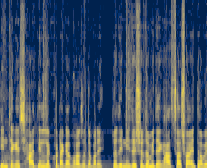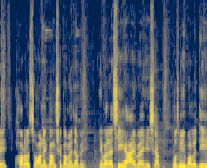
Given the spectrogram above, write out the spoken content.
তিন থেকে সাড়ে তিন লক্ষ টাকা খরচ হতে পারে। যদি নিজস্ব জমিতে ঘাস চাষ হয়, তবে খরচ অনেক অংশে কমে যাবে। এবার আসি আয় ব্যয় হিসাব। প্রথমেই বলে দিই,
